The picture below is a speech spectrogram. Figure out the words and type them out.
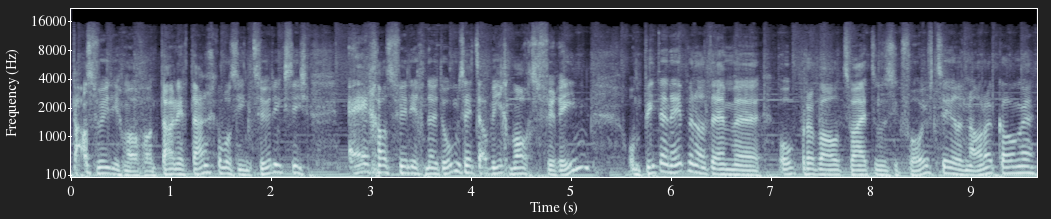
das würde ich machen. Und dann habe ich gedacht, wo sie in Zürich war, er kann es vielleicht nicht umsetzen, aber ich mache es für ihn. Und bin dann eben an dem äh, Opernball 2015 angegangen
